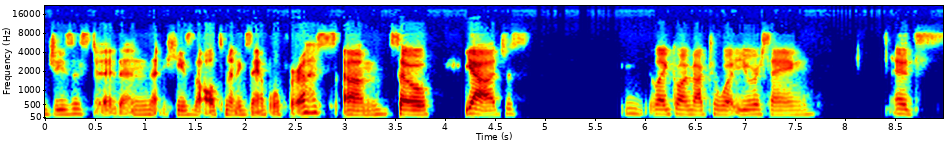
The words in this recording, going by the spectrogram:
jesus did and that he's the ultimate example for us um so yeah just like going back to what you were saying it's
